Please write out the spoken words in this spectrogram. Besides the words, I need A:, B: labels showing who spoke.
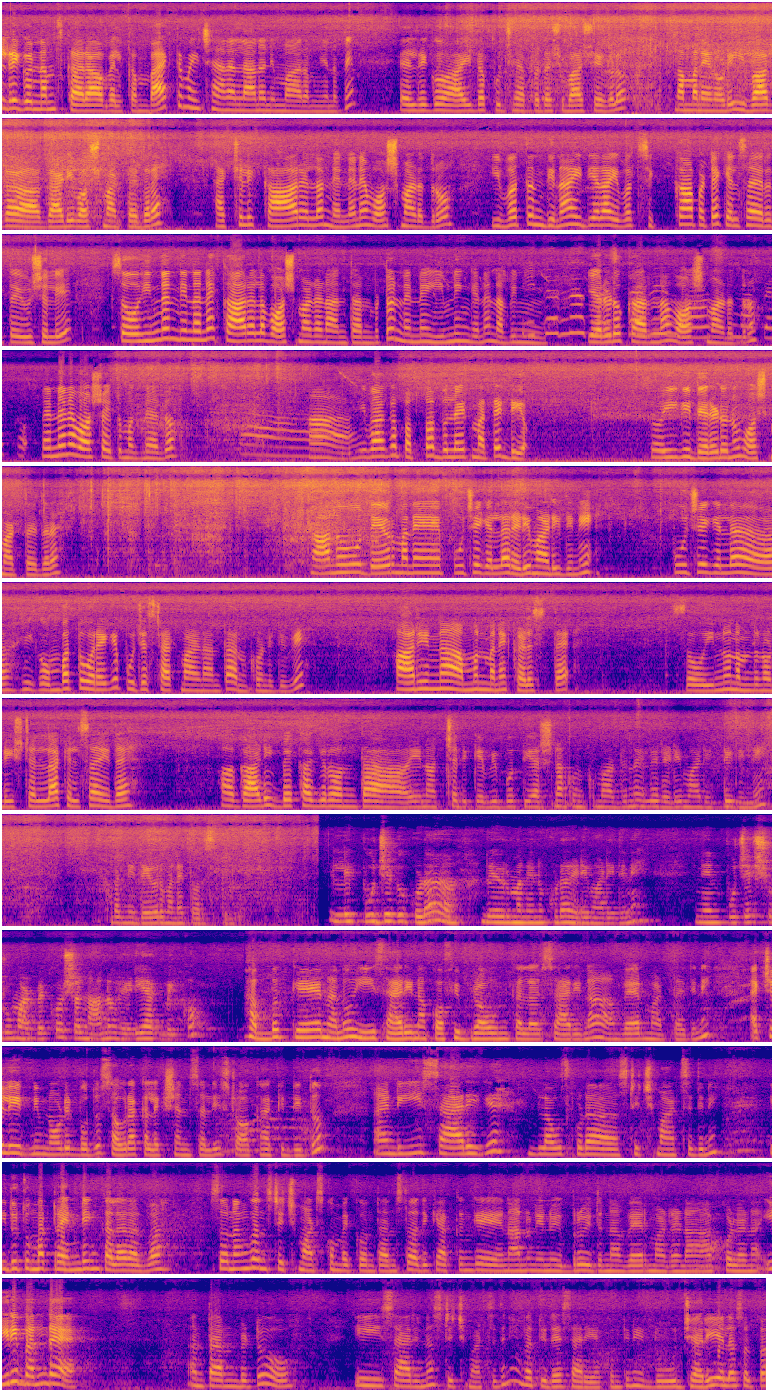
A: ಎಲ್ರಿಗೂ ನಮಸ್ಕಾರ. Welcome back to my channel ನಾನು ನಿಮ್ಮ ರಮ್ಯ ನವೀನ್. ಎಲ್ರಿಗೂ ಆಯುಧ ಪೂಜೆ ಹಬ್ಬದ ಶುಭಾಶಯಗಳು. ನಮ್ಮನೆ ನೋಡಿ ಇವಾಗ ಗಾಡಿ ವಾಶ್ ಮಾಡ್ತಾ ಇದ್ದಾರೆ. ಆ್ಯಕ್ಚುಲಿ ಕಾರೆಲ್ಲ ನೆನ್ನೆನೇ ವಾಶ್ ಮಾಡಿದ್ರು. ಇವತ್ತಿನ ದಿನ ಇದೆಯಲ್ಲ, ಇವತ್ತು ಸಿಕ್ಕಾಪಟ್ಟೆ ಕೆಲಸ ಇರುತ್ತೆ ಯೂಶಲಿ ಸೊ ಹಿಂದಿನ ದಿನನೇ ಕಾರೆಲ್ಲ ವಾಶ್ ಮಾಡೋಣ ಅಂತ ಅಂದ್ಬಿಟ್ಟು ನಿನ್ನೆ ಈವ್ನಿಂಗೇನೆ ನವೀನ್ ಎರಡು ಕಾರ್ನ ವಾಶ್ ಮಾಡಿದ್ರು. ನೆನ್ನೆನೇ ವಾಶ್ ಆಯಿತು ಮಗ್ನೇ ಅದು. ಹಾಂ, ಇವಾಗ ಪಪ್ಪ ಬುಲೆಟ್ ಮತ್ತು ಡಿಯೋ. ಸೊ ಈಗ ಇದೆರಡೂ ವಾಶ್ ಮಾಡ್ತಾ ಇದ್ದಾರೆ. ನಾನು ದೇವ್ರ ಮನೆ ಪೂಜೆಗೆಲ್ಲ ರೆಡಿ ಮಾಡಿದ್ದೀನಿ. ಪೂಜೆಗೆಲ್ಲ ಈಗ ಒಂಬತ್ತುವರೆಗೆ ಪೂಜೆ ಸ್ಟಾರ್ಟ್ ಮಾಡೋಣ ಅಂತ ಅಂದ್ಕೊಂಡಿದ್ದೀವಿ ಆರ್ಯನ್ನ ಅಮ್ಮನ ಮನೆ ಕಳಿಸ್ದೆ. ಸೊ ಇನ್ನೂ ನಮ್ಮದು ನೋಡಿ ಇಷ್ಟೆಲ್ಲ ಕೆಲಸ ಇದೆ. ಆ ಗಾಡಿಗೆ ಬೇಕಾಗಿರೋ ಅಂಥ ಏನು ಹಚ್ಚೋದಕ್ಕೆ ವಿಭೂತಿ, ಅರ್ಶಿನ, ಕುಂಕುಮ ಅದನ್ನು ಇಲ್ಲಿ ರೆಡಿ ಮಾಡಿ ಇಟ್ಟಿದ್ದೀನಿ. ಬನ್ನಿ ದೇವ್ರ ಮನೆ ತೋರಿಸ್ತೀನಿ. ಇಲ್ಲಿ ಪೂಜೆಗೂ ಕೂಡ ದೇವ್ರ ಮನೆಯೂ ಕೂಡ ರೆಡಿ ಮಾಡಿದ್ದೀನಿ. ಇನ್ನೇನು ಪೂಜೆ ಶುರು ಮಾಡಬೇಕು, ಅಷ್ಟರಲ್ಲಿ ನಾನು ರೆಡಿ ಆಗಬೇಕು. ಹಬ್ಬಕ್ಕೆ ನಾನು ಈ ಸ್ಯಾರಿನ, ಕಾಫಿ ಬ್ರೌನ್ ಕಲರ್ ಸ್ಯಾರಿನ ವೇರ್ ಮಾಡ್ತಾ ಇದ್ದೀನಿ. ಆ್ಯಕ್ಚುಲಿ ಇದು ನೀವು ನೋಡಿರ್ಬೋದು ಸೌರ ಕಲೆಕ್ಷನ್ಸಲ್ಲಿ ಸ್ಟಾಕ್ ಹಾಕಿದ್ದಿದ್ದು. ಆ್ಯಂಡ್ ಈ ಸ್ಯಾರಿಗೆ ಬ್ಲೌಸ್ ಕೂಡ ಸ್ಟಿಚ್ ಮಾಡಿಸಿದ್ದೀನಿ. ಇದು ತುಂಬ ಟ್ರೆಂಡಿಂಗ್ ಕಲರ್ ಅಲ್ವಾ? ಸೊ ನನಗೊಂದು ಸ್ಟಿಚ್ ಮಾಡಿಸ್ಕೊಬೇಕು ಅಂತ ಅನಿಸ್ತು. ಅದಕ್ಕೆ ಅಕ್ಕಂಗೆ, ನಾನು, ನೀನು ಇಬ್ಬರು ಇದನ್ನು ವೇರ್ ಮಾಡೋಣ, ಹಾಕ್ಕೊಳ್ಳೋಣ. ಇರಿ ಬಂದೆ! ಅಂತ ಅಂದ್ಬಿಟ್ಟು ಈ ಸ್ಯಾರಿನ ಸ್ಟಿಚ್ ಮಾಡ್ತಿದ್ದೀನಿ ಇವತ್ತು ಇದೇ ಸ್ಯಾರಿ ಹಾಕ್ಕೊತೀನಿ ಇದು ಜರಿ ಎಲ್ಲ ಸ್ವಲ್ಪ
